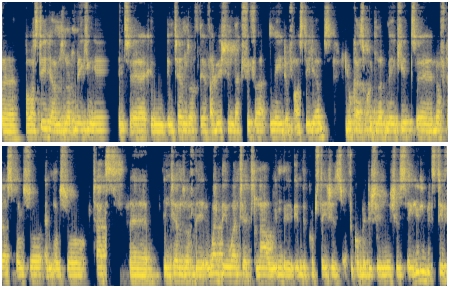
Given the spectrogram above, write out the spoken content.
uh, our stadiums not making it uh, in, in terms of the evaluation that FIFA made of our stadiums. Lucas could not make it, uh, Loftus also, and also Tuks uh, in terms of the what they wanted now in the in the group stages of the competition, which is a little bit stiff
